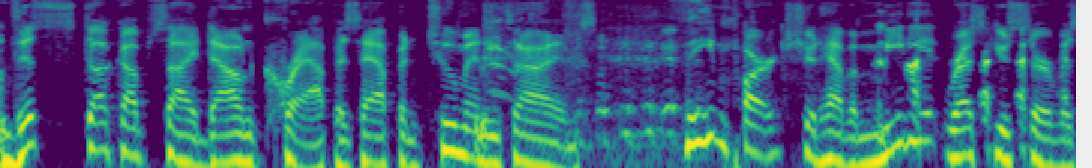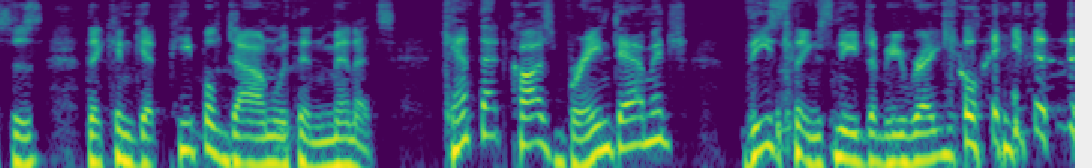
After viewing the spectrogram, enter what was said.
This stuck upside down crap has happened too many times. Theme parks should have immediate rescue services that can get people down within minutes. Can't that cause brain damage? These things need to be regulated.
